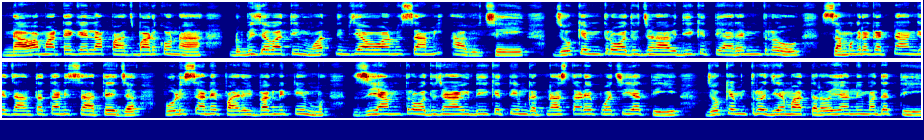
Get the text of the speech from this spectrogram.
નાવા માટે ગયેલા પાંચ બાળકોના ડૂબી જવાથી મોત નીપજ્યા હોવાનું સામે આવ્યું છે. જો કે મિત્રો, વધુ જણાવી દઈએ કે ત્યારે મિત્રો સમગ્ર ઘટના અંગે જાણતા થતાની સાથે જ પોલીસ અને ફાયર વિભાગની ટીમ જ્યાં મિત્રો વધુ જણાવી દીધી કે ટીમ ઘટના સ્થળે પહોંચી હતી. જો કે મિત્રો જેમાં તરવૈયાની મદદથી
